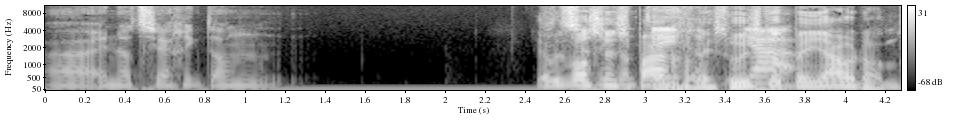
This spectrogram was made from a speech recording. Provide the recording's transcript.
eh, en dat zeg ik dan Je bent wel eens in Spa tegen- geweest. Hoe is ja. dat bij jou dan?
